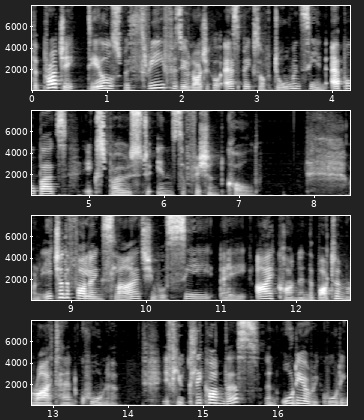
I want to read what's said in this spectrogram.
The project deals with three physiological aspects of dormancy in apple buds exposed to insufficient cold. On each of the following slides, you will see a icon in the bottom right hand corner. If you click on this, an audio recording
